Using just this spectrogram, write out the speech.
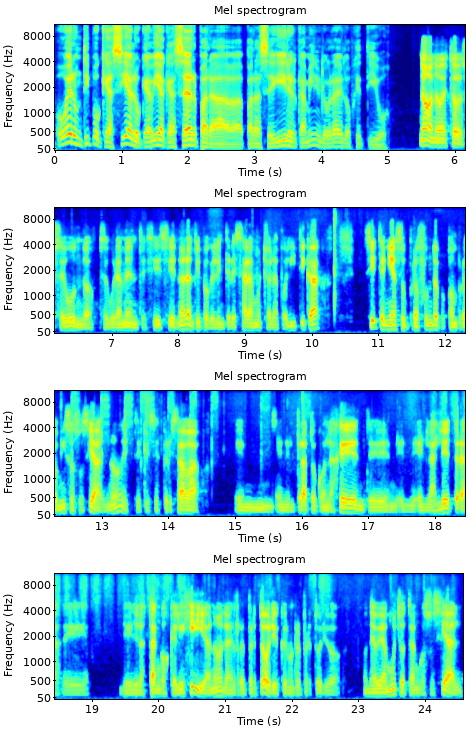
o era un tipo que hacía lo que había que hacer para, para seguir el camino y lograr el objetivo? No, no, esto segundo, seguramente. Sí, sí, no era un tipo que le interesara mucho la política. Sí tenía su profundo compromiso social, ¿no? Este, que se expresaba en, el trato con la gente, en, las letras de, de, los tangos que elegía, ¿no? el repertorio, que era un repertorio donde había mucho tango social,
